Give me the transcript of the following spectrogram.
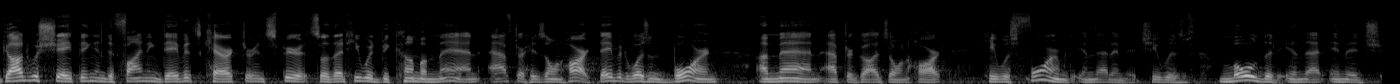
God was shaping and defining David's character and spirit so that he would become a man after his own heart. David wasn't born a man after God's own heart. He was formed in that image. He was molded in that image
